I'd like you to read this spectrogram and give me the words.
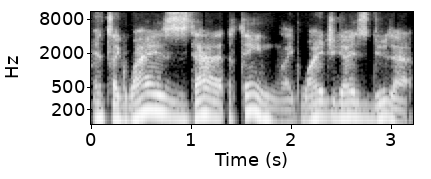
And it's like, why is that a thing? Like, why did you guys do that?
